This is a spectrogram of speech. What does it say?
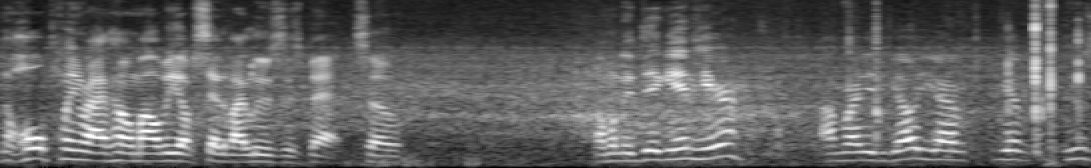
the whole plane ride home, I'll be upset if I lose this bet. So I'm going to dig in here. I'm ready to go. You have you have who's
